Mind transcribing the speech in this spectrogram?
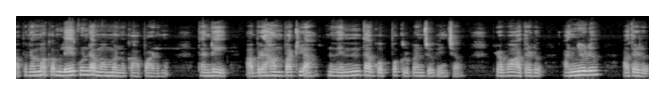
అపనమ్మకం లేకుండా మమ్మల్ని కాపాడము. తండ్రి అబ్రహాం పట్ల నువ్వెంత గొప్ప కృపను చూపించావు. ప్రభా అతడు అన్యుడు అతడు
